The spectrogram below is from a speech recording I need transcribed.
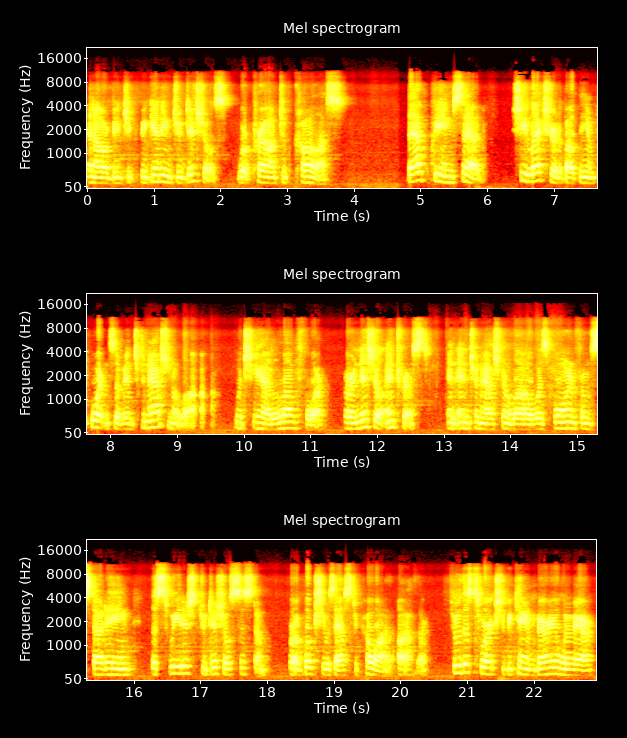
and our beginning judicials were proud to call us. That being said, she lectured about the importance of international law, which she had a love for. Her initial interest in international law was born from studying the Swedish judicial system for a book she was asked to co author. Through this work, she became very aware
